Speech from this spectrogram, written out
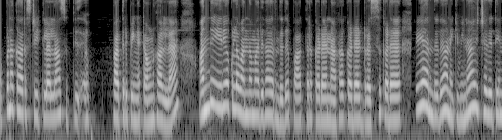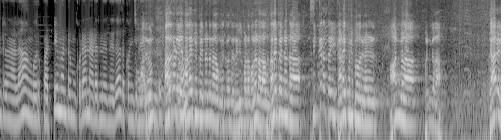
ஒப்பனக்கார ஸ்ட்ரீட்லலாம் சுற்றி பார்த்துருப்பீங்க டவுன் ஹாலில் அந்த ஏரியாவுக்குள்ளே வந்த மாதிரி தான் இருந்தது. பாத்திர கடை நகை கடை ட்ரெஸ்ஸு கடை. நிறையா இருந்தது. அன்னைக்கு விநாயகர் சதுர்த்தின்றனால அங்கே ஒரு பட்டிமன்றம் கூட நடந்திருந்தது. அதை கொஞ்சம் நேரம் அதனுடைய தலைப்பு என்னன்னு நான் உங்களுக்கு வந்து ரிவீல் பண்ண போறேன். அதாவது தலைப்பு என்னன்னா சிக்கனத்தை கடைபிடிப்பவர்கள் ஆண்களா பெண்களா? யாரு?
